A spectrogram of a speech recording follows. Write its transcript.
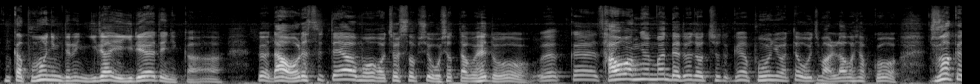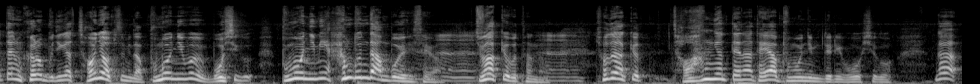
그러니까 부모님들은 일해, 일해야 되니까 그나 어렸을 때야 뭐 어쩔 수 없이 오셨다고 해도 그 4, 5학년만 돼도 저 그냥 부모님한테 오지 말라고 하셨고 중학교 때는 그런 분위기가 전혀 없습니다. 부모님을 모시고 부모님이 한 분도 안 보이세요. 응. 중학교부터는. 초등학교 저학년 때나 돼야 부모님들이 오시고. 그러니까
